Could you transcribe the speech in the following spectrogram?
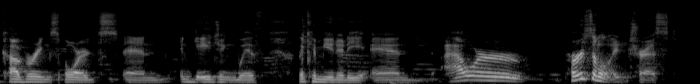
covering sports and engaging with the community, and our personal interest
